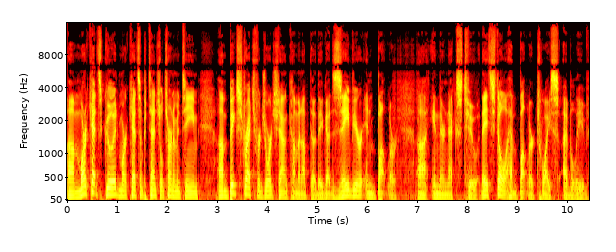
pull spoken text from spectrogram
Um, Marquette's good. Marquette's a potential tournament team. Um, big stretch for Georgetown coming up, though. They've got Xavier and Butler uh, in their next two. They still have Butler twice, I believe.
